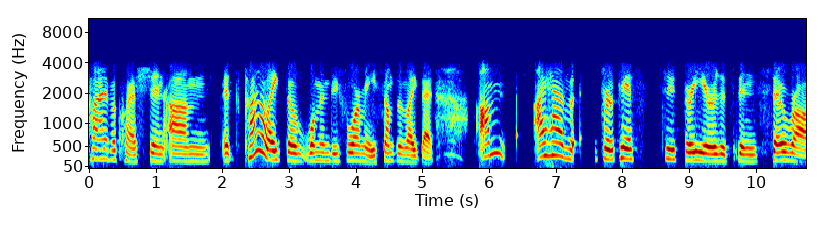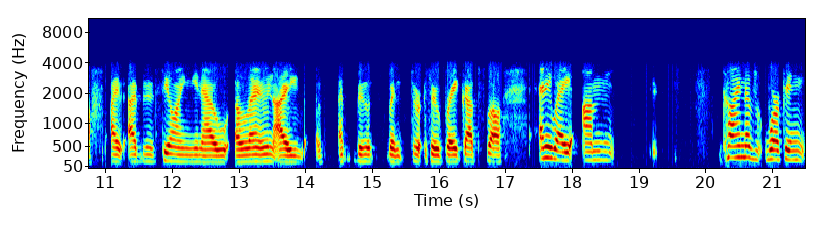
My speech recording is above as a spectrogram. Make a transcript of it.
kind of a question. Um, it's kind of like the woman before me, something like that. Um, I have for the past two, three years. It's been so rough. I I've been feeling, you know, alone. I I've been went through, through breakups. Well, anyway, um, kind of working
